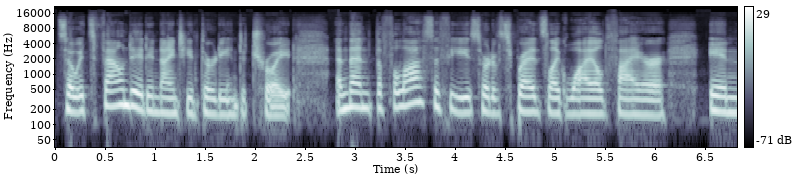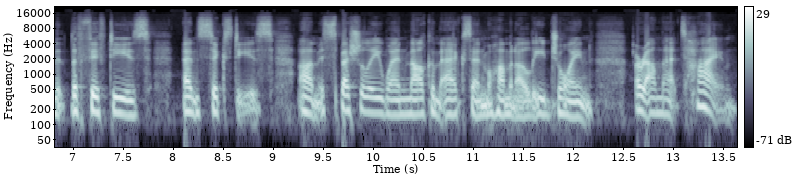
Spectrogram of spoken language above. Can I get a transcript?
So it's founded in 1930 in Detroit. And then the philosophy sort of spreads like wildfire in the 50s and 60s, um, especially when Malcolm X and Muhammad Ali join around that time.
